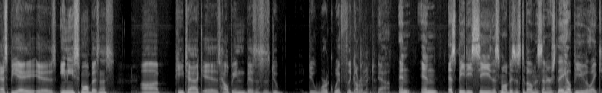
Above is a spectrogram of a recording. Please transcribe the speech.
SBA is any small business. Uh, PTAC is helping businesses do do work with the government. Yeah, and and SBDC, the Small Business Development Centers, they help you like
